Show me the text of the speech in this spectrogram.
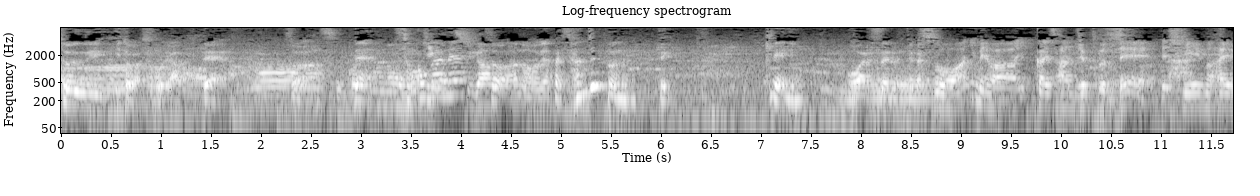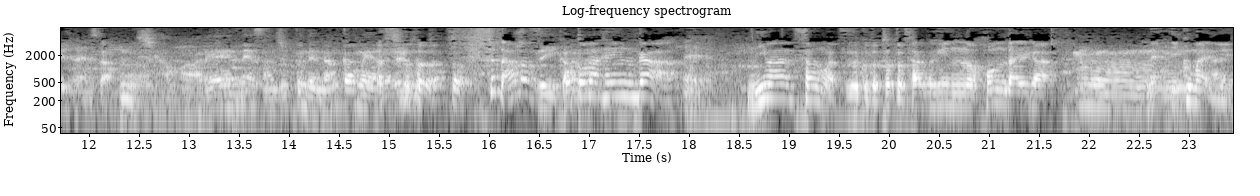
そういう意図がすごいあって。そうでそこがねそうあのやっぱり30分って綺麗に終わらせるっていうか。そうアニメは1回30分でで CM 入るじゃないですか、うん。しかもあれね30分で何回もやられるそうそうとちょっとちょっとあの大人編がえ2話3話続くとちょっと作品の本題がね行く前に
